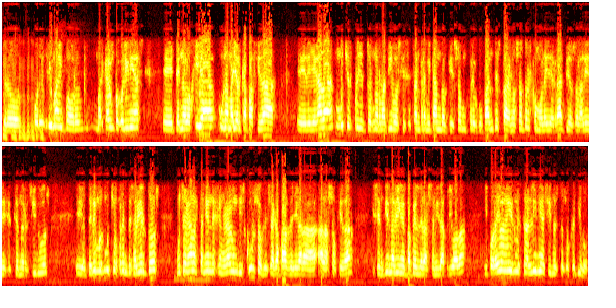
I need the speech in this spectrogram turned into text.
Pero por encima y por marcar un poco líneas, eh, tecnología, una mayor capacidad eh, de llegada, muchos proyectos normativos que se están tramitando que son preocupantes para nosotros, como ley de ratios o la ley de gestión de residuos. Eh, tenemos muchos frentes abiertos, muchas ganas también de generar un discurso que sea capaz de llegar a, a la sociedad y se entienda bien el papel de la sanidad privada y por ahí van a ir nuestras líneas y nuestros objetivos.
